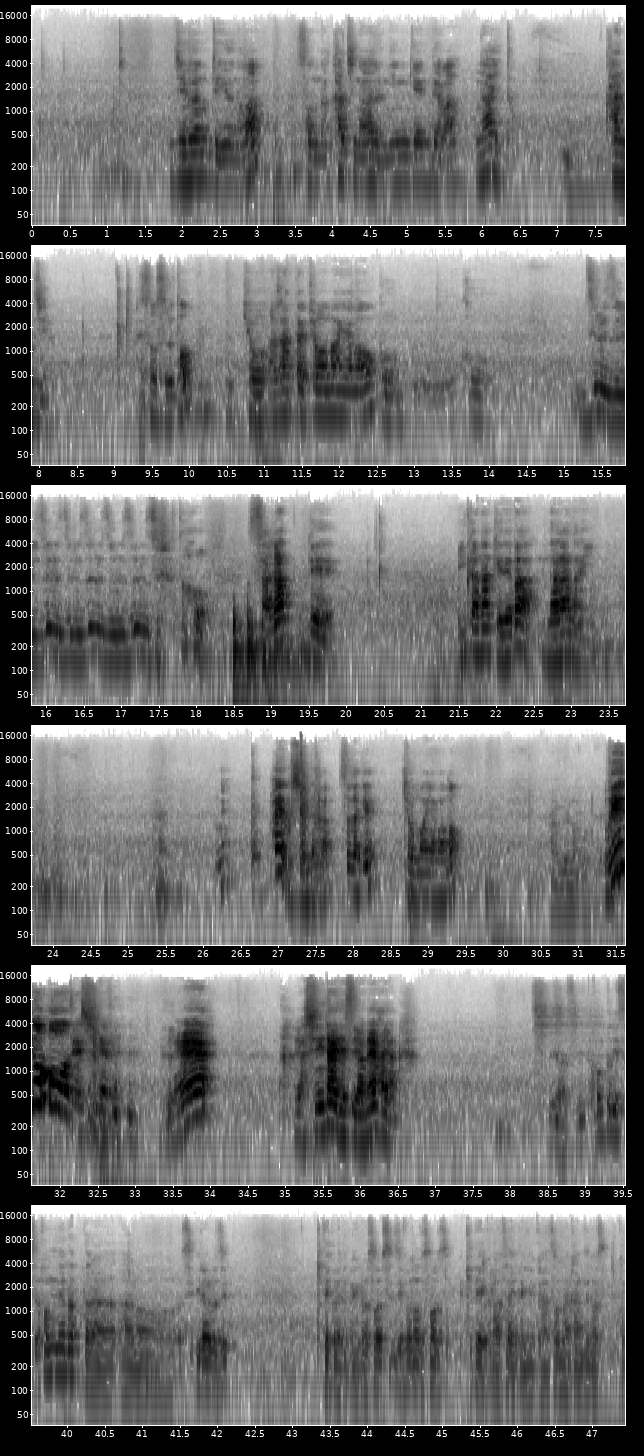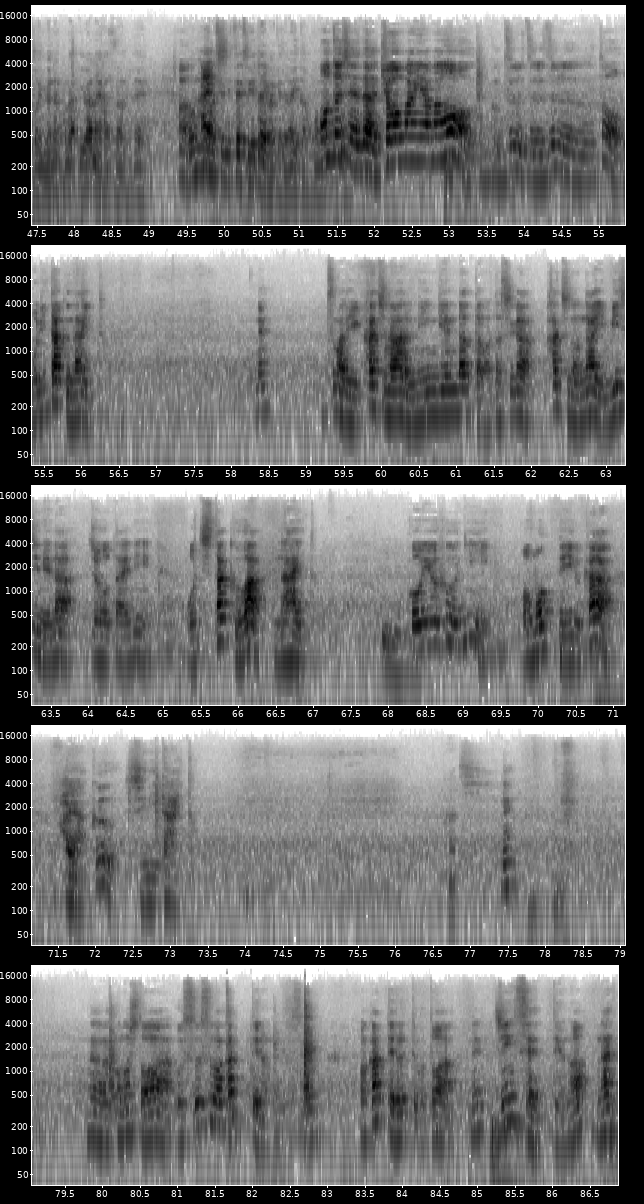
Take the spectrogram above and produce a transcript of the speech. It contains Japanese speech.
自分っていうのはそんな価値のある人間ではないと感じる、はい。そうすると今日上がった京満山をこうこうずるずるずるずるずるずるずるずると下がっていかなければならないね早く死んだらそれだけ京満山のあ上の方で死ねる。ね。えいや死にたいですよね早く。いやし本当に本音だったらあのいろいろぜ来てくれとかいろいろそう自分のそう来てくださいというかそんな感じのことを言わなくな言わないはずなんで本音早くを知りたい知りたいわけじゃないと思う本当にだから京満山をずるずるずると降りたくないとねつまり価値のある人間だった私が価値のない惨めな状態に落ちたくはないと。こういうふうに思っているから早く死にたいと。はい。ね。だからこの人はうすうす分かってるんですよ。分かってるってことはね人生っていうのは何う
